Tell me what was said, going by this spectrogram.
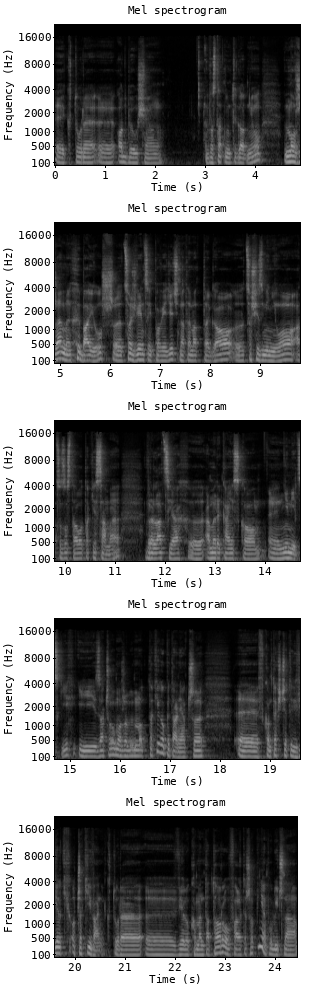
y, który odbył się w ostatnim tygodniu, możemy chyba już coś więcej powiedzieć na temat tego, co się zmieniło, a co zostało takie same w relacjach amerykańsko-niemieckich. I zaczął może bym od takiego pytania, czy Y, w kontekście tych wielkich oczekiwań, które y, wielu komentatorów, ale też opinia publiczna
